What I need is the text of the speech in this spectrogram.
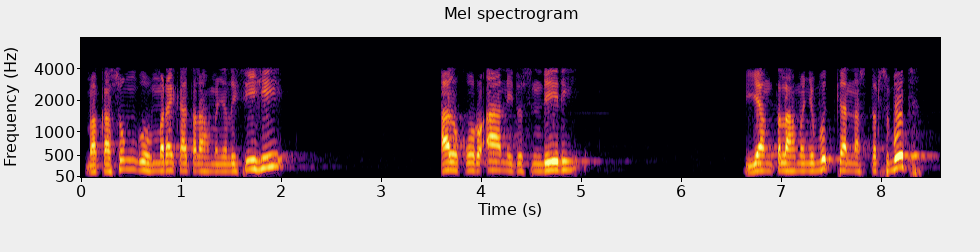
maka sungguh mereka telah menyelisihi Al-Qur'an itu sendiri yang telah menyebutkan nas tersebut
